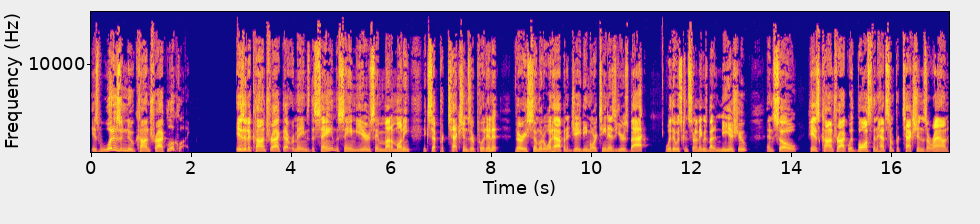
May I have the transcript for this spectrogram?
is what does a new contract look like? Is it a contract that remains the same, the same year, same amount of money, except protections are put in it? Very similar to what happened to JD Martinez years back, where there was concern. I think it was about a knee issue. And so his contract with Boston had some protections around,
